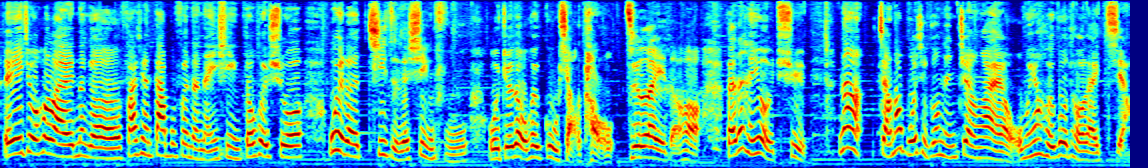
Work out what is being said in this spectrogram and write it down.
哎，就后来那个发现，大部分的男性都会说，为了妻子的幸福，我觉得我会顾小头之类的哈，反正很有趣。那讲到勃起功能障碍哦，我们要回过头来讲，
